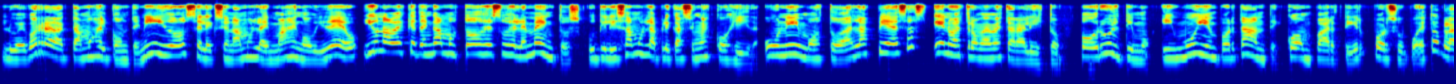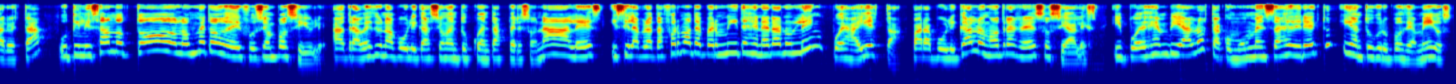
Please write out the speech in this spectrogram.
Luego redactamos el contenido, seleccionamos la imagen o video y una vez que tengamos todos esos elementos, utilizamos la aplicación escogida. Unimos todas las piezas y nuestro meme estará listo. Por último y muy importante, compartir, por supuesto, claro está, utilizando todos los métodos de difusión posible, a través de una publicación en tus cuentas personales y si la plataforma te permite generar un link, pues ahí está, para publicarlo en otras redes sociales y puedes enviarlo hasta como un mensaje directo y en tus grupos de amigos.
